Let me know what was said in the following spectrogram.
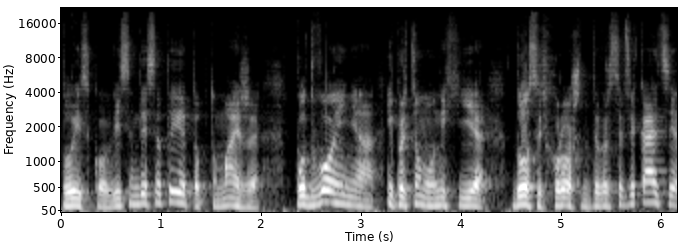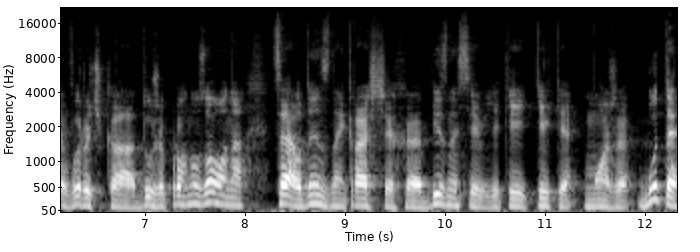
близько 80, тобто майже подвоєння. І при цьому у них є досить хороша диверсифікація, виручка дуже прогнозована. Це один з найкращих е, бізнесів, який тільки може бути.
